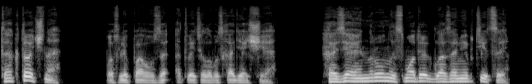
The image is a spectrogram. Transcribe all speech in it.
Так точно, после паузы ответила восходящая. Хозяин руны смотрит глазами птицы.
